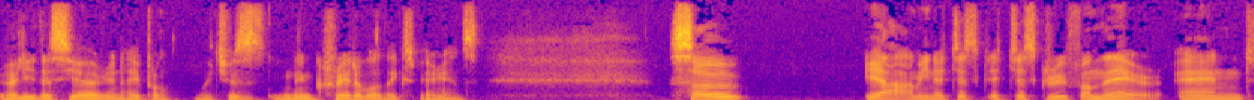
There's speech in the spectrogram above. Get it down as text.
early this year in April, which was an incredible experience. So, yeah, I mean, it just it just grew from there, and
